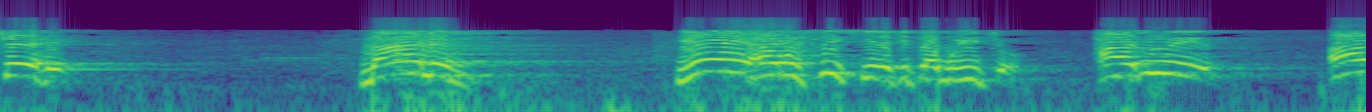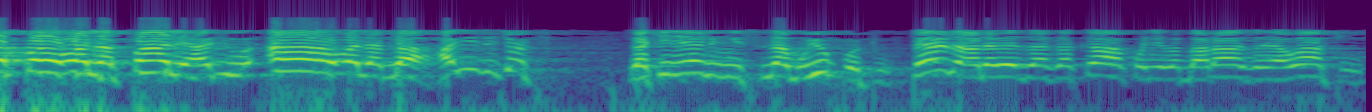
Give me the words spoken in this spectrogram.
Shehe. Maalim. Yeye hahusiki na kitabu hicho. Hajui hapa wala pale hajui a wala ba. Hajui chochote. Lakini yeye ni mwislamu yupo tu. Tena anaweza akakaa kwenye mabaraza ya watu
